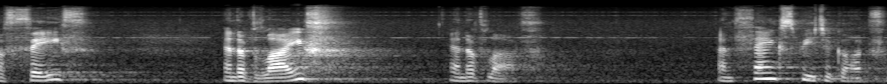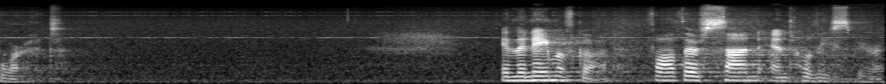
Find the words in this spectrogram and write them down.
of faith and of life and of love. And thanks be to God for it. In the name of God, Father, Son, and Holy Spirit.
